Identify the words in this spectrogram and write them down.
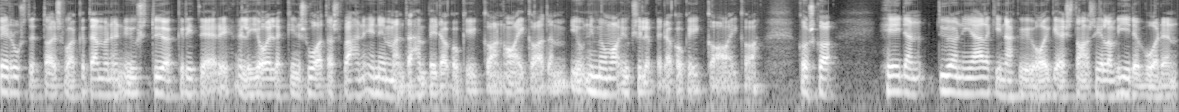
perustettaisiin vaikka tämmöinen yksi työkriteeri, eli joillekin suotaisiin vähän enemmän tähän pedagogiikkaan aikaa, tämän, nimenomaan yksilöpedagogiikkaa aikaa, koska heidän työn jälki näkyy oikeastaan siellä viiden vuoden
